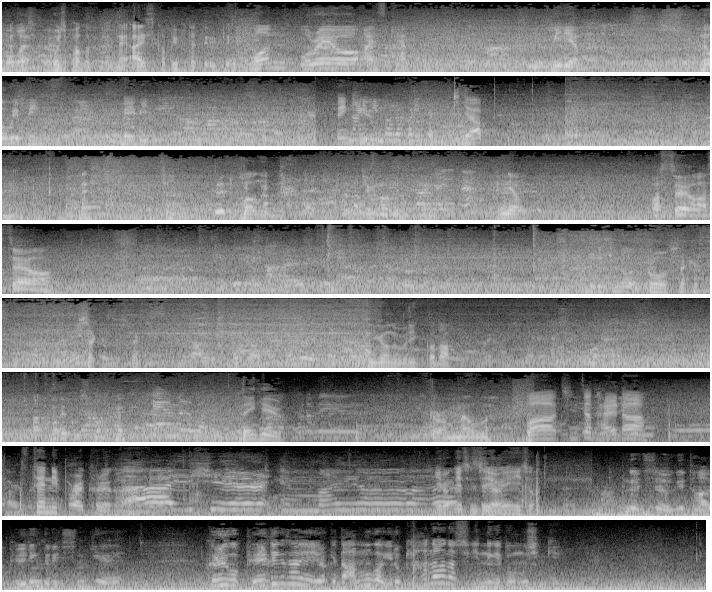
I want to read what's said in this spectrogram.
고집하거든요. 네, 아이스 커피 부탁드릴게요. One Oreo ice cap, medium, no whipping, maybe. Thank you. Yep. 네. 네. 자, 뭐 하고 있네? 안녕. 왔어요, 왔어요. 오, 시작했어. 시작했어, 시작했어. 이건 우리 거다. Thank you. 카라멜. 와 진짜 달다. 스탠리 파크를 갑니다. 이런 게 진짜 여행이죠. 근데 진짜 여기 다 빌딩들이 신기해. 그리고 빌딩 사이에 이렇게 나무가 이렇게 하나하나씩 있는 게 너무 신기해.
